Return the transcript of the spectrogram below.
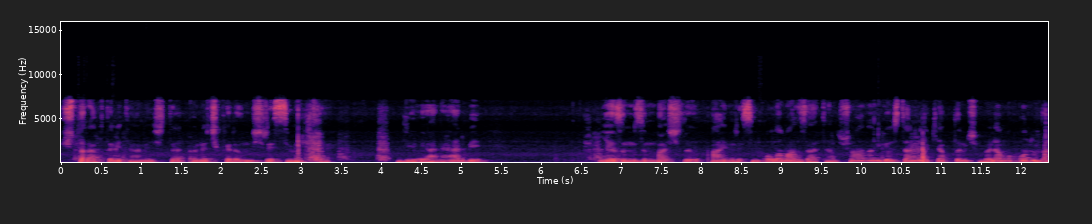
şu tarafta bir tane işte öne çıkarılmış resim ekle diyor. Yani her bir yazımızın başlığı aynı resim olamaz zaten. Şu an hani göstermelik yaptığım için böyle ama onu da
